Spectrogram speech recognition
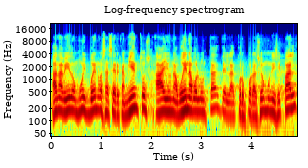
han habido muy buenos acercamientos, hay una buena voluntad de la corporación municipal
